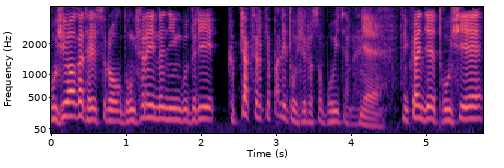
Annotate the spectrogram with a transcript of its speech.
도시화가 될수록 농촌에 있는 인구들이 급작스럽게 빨리 도시로서 모이잖아요. 예. 그러니까 이제 도시에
